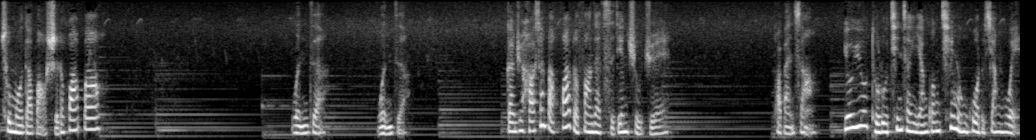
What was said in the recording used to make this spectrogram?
触摸到宝石的花苞，闻着。闻着，感觉好像把花朵放在此间主角。花瓣上悠悠吐露清晨阳光亲吻过的香味。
